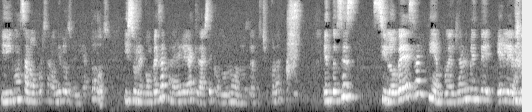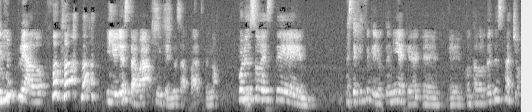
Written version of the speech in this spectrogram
Y iba salón por salón y los vendía todos. Y su recompensa para él era quedarse con uno o dos de los chocolates. Entonces, si lo ves al tiempo, realmente él era mi empleado y yo ya estaba fingiendo esa parte, ¿no? Por eso este, este jefe que yo tenía, que era eh, el contador del despacho,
